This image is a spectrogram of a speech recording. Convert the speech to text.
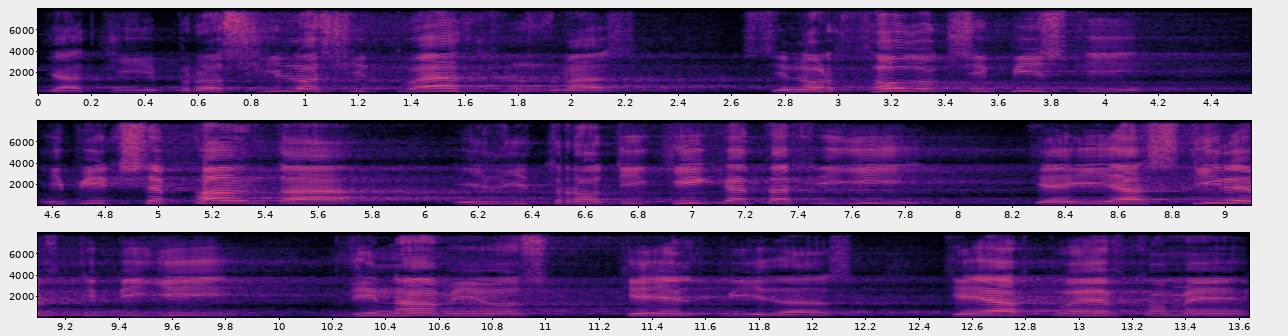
Γιατί η προσήλωση του έθνους μας στην Ορθόδοξη πίστη υπήρξε πάντα η λυτρωτική καταφυγή και η αστήρευτη πηγή δυνάμεως και ελπίδας και αυτό εύχομαι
